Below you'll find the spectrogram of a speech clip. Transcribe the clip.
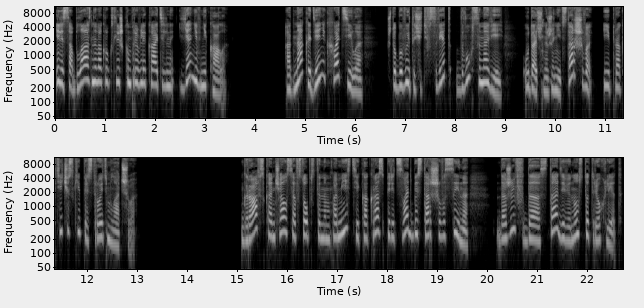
или соблазны вокруг слишком привлекательны, я не вникала. Однако денег хватило — чтобы вытащить в свет двух сыновей, удачно женить старшего и практически пристроить младшего. Граф скончался в собственном поместье как раз перед свадьбой старшего сына, дожив до 193 лет.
